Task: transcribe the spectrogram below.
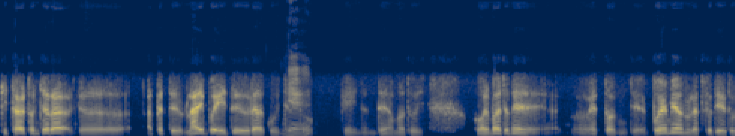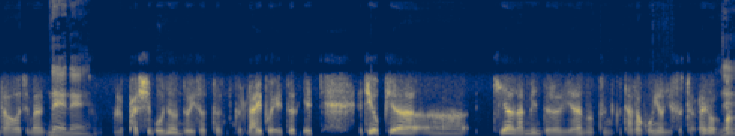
기타를 던져라, 그, 앞에 때 Live Aid라고 이제 네. 또 게 있는데 아마도 그 얼마 전에 했던 이제 보헤미안 랩소디에도 나오지만 네네. 85년도 있었던 그 Live Aid 에티오피아 기아 난민들을 위한 어떤 그 자선 공연이 있었잖아요. 네. 막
